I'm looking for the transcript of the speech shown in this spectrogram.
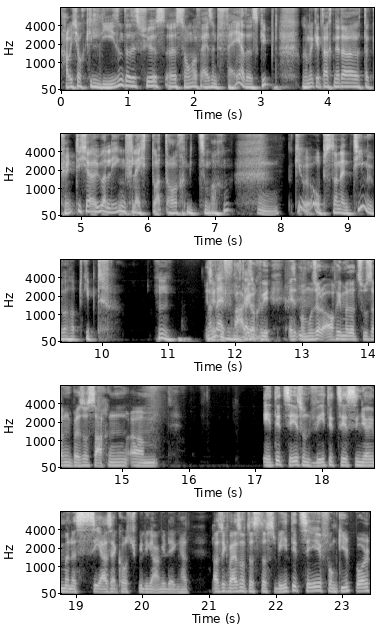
habe ich auch gelesen, dass es für äh, Song of Ice and Fire das gibt. Und habe mir gedacht, na, da, da könnte ich ja überlegen, vielleicht dort auch mitzumachen. Mhm. Ob es dann ein Team überhaupt gibt. Hm. Man weiß die es nicht. Frage Also, auch, wie, es, man muss halt auch immer dazu sagen, bei so Sachen, ähm, ETCs und WTCs sind ja immer eine sehr, sehr kostspielige Angelegenheit. Also ich weiß noch, dass das WTC von Guild Ball,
